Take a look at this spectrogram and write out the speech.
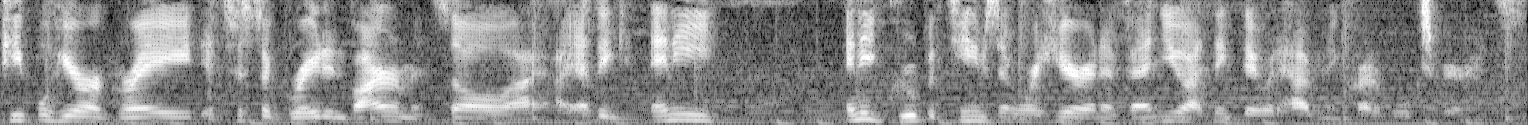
people here are great. It's just a great environment. So I, I think any any group of teams that were here in a venue, I think they would have an incredible experience.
